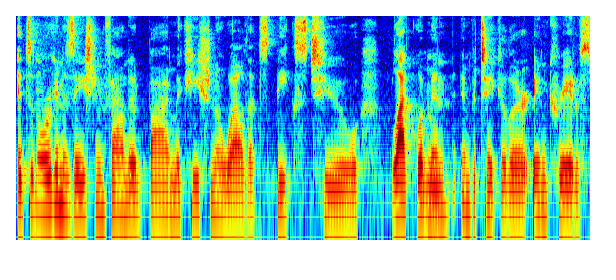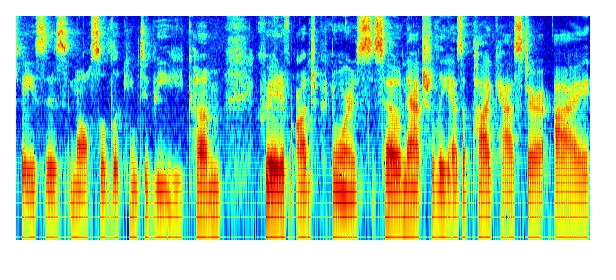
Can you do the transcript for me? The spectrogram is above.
It's an organization founded by Makisha Noel that speaks to Black women, in particular, in creative spaces and also looking to become creative entrepreneurs. So, naturally, as a podcaster, I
